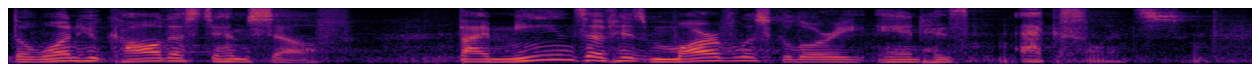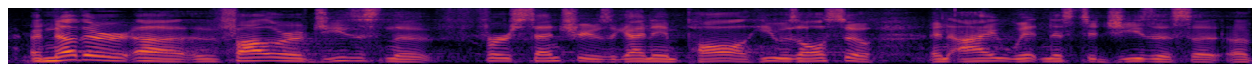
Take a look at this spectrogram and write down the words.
the one who called us to himself by means of his marvelous glory and his excellence. Another uh, follower of Jesus in the first century was a guy named Paul. He was also an eyewitness to Jesus, a,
